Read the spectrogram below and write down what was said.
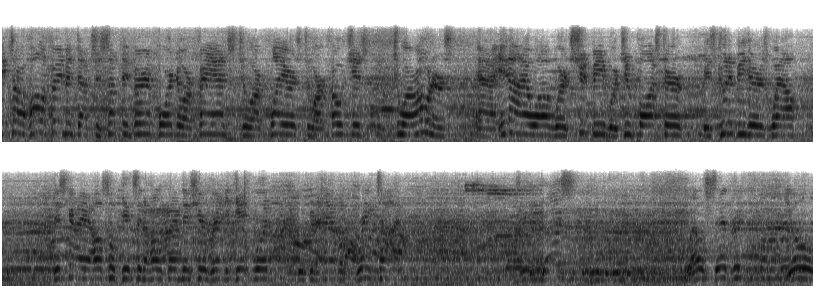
It's our Hall of Fame induction, something very important to our fans, to our players, to our coaches, to our owners uh, in Iowa, where it should be, where Jim Foster is going to be there as well. This guy also gets in the Hall of Fame this year, Randy Gatewood. We're going to have a great time. Sherdrick, you'll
